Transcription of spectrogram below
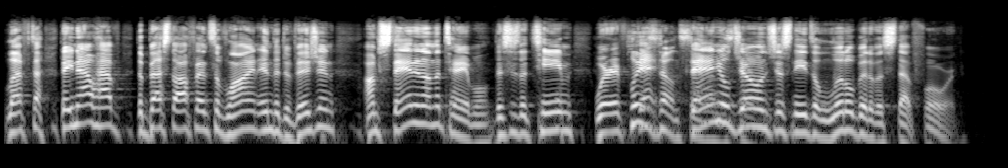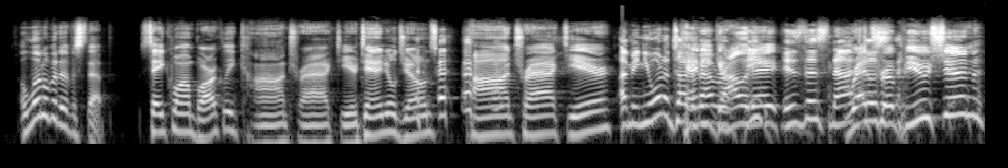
left. They now have the best offensive line in the division. I'm standing on the table. This is a team where if Please don't stand Daniel. Jones just needs a little bit of a step forward, a little bit of a step. Saquon Barkley contract year, Daniel Jones contract year, I mean, you want to talk Kenny about Golladay, repeat. Is this not just, retribution.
